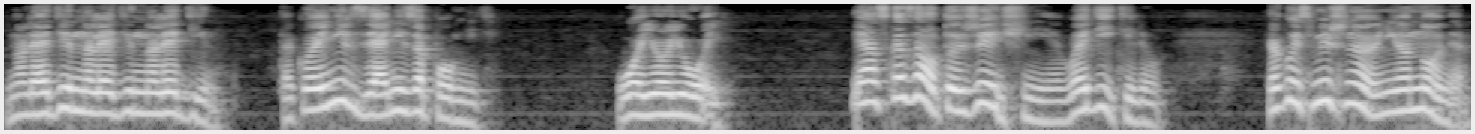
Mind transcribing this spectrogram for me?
010101. Такое нельзя не запомнить. Ой-ой-ой. Я сказал той женщине, водителю, какой смешной у нее номер,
